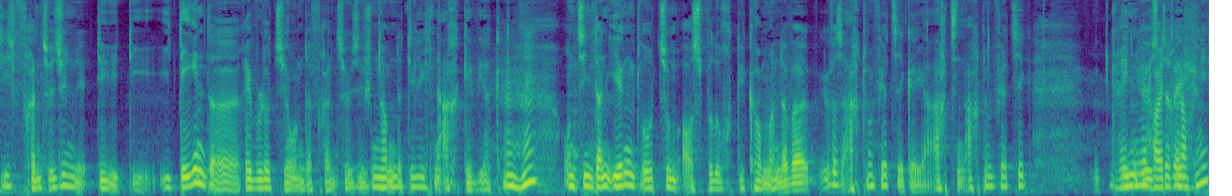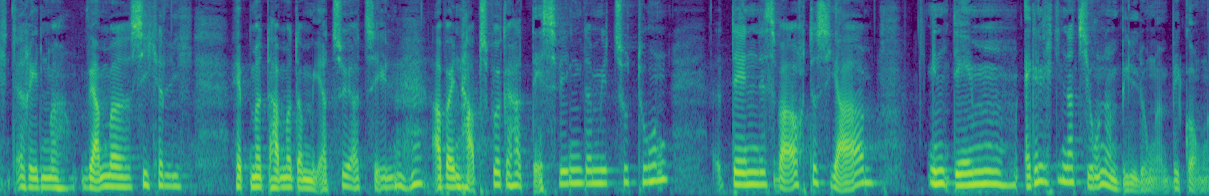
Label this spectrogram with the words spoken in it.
die französische, die, die Ideen der Revolution der französischen haben natürlich nachgewirkt mhm. und sind dann irgendwo zum Ausbruch gekommen. Aber über das 48er Jahr, 1848, reden wir Österreich, heute noch nicht? Reden wir, werden wir sicherlich, hätten wir, haben wir da mehr zu erzählen. Mhm. Aber ein Habsburger hat deswegen damit zu tun, denn es war auch das Jahr, in dem eigentlich die Nationenbildungen begonnen,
